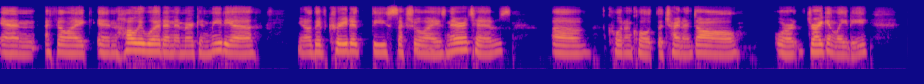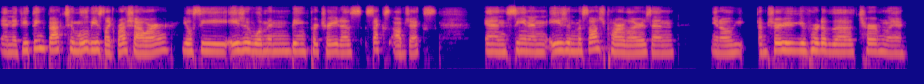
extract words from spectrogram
and I feel like in Hollywood and American media, you know, they've created these sexualized narratives of quote unquote the China doll or dragon lady. And if you think back to movies like Rush Hour, you'll see Asian women being portrayed as sex objects and seen in Asian massage parlors. And, you know, I'm sure you've heard of the term like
